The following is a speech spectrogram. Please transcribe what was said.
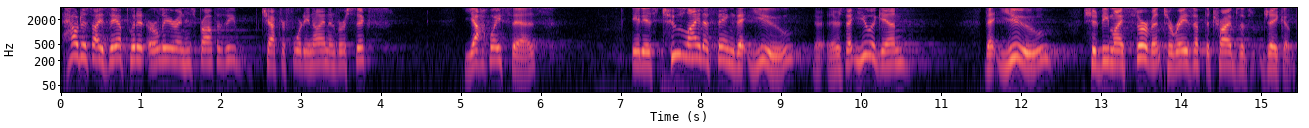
how does Isaiah put it earlier in his prophecy, chapter 49 and verse 6? Yahweh says, It is too light a thing that you, there's that you again, that you should be my servant to raise up the tribes of Jacob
